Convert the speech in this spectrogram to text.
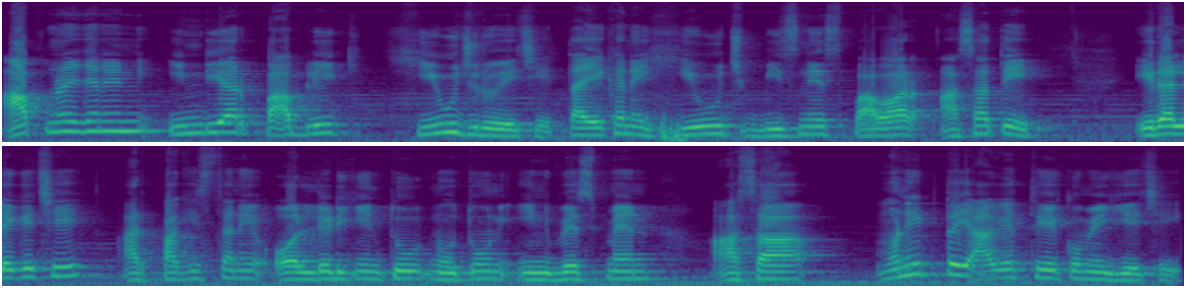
আপনারা জানেন ইন্ডিয়ার পাবলিক হিউজ রয়েছে। তাই এখানে হিউজ বিজনেস পাওয়ার আশাতে এরা লেগেছে আর পাকিস্তানে অলরেডি কিন্তু নতুন ইনভেস্টমেন্ট আসা অনেকটাই আগের থেকে কমে গিয়েছে।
